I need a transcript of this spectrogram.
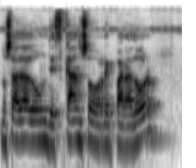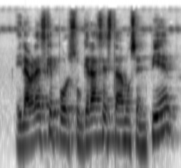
nos ha dado un descanso reparador y la verdad es que por su gracia estamos en pie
